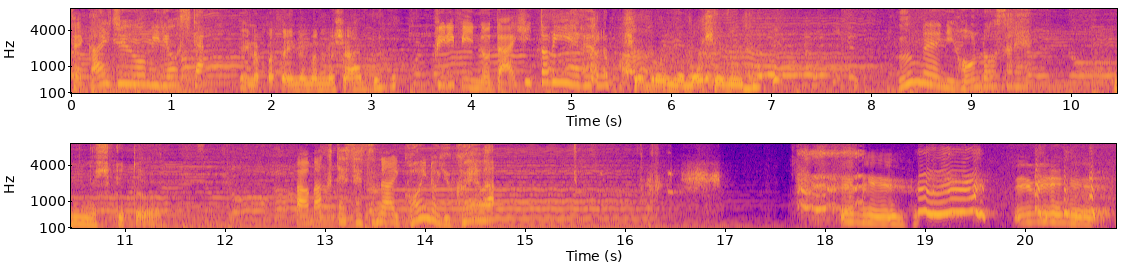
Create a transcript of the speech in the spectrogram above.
世界中を魅了した Tay napatay naman masyado. フィリピンの大ヒット BL Sobrang labaw siya, baby. 運命に翻弄され Miss kita. 甘くて切ない恋の行方は Baby! Baby!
